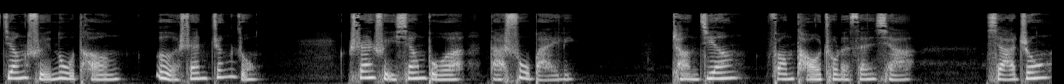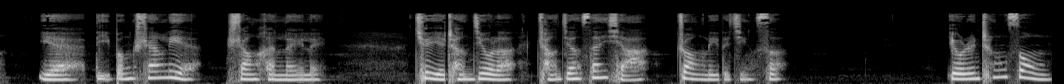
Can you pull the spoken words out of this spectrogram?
江水怒腾，恶山峥嵘。山水相搏达数百里，长江方逃出了三峡，峡中也地崩山裂，伤痕累累，却也成就了长江三峡壮丽的景色。有人称颂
